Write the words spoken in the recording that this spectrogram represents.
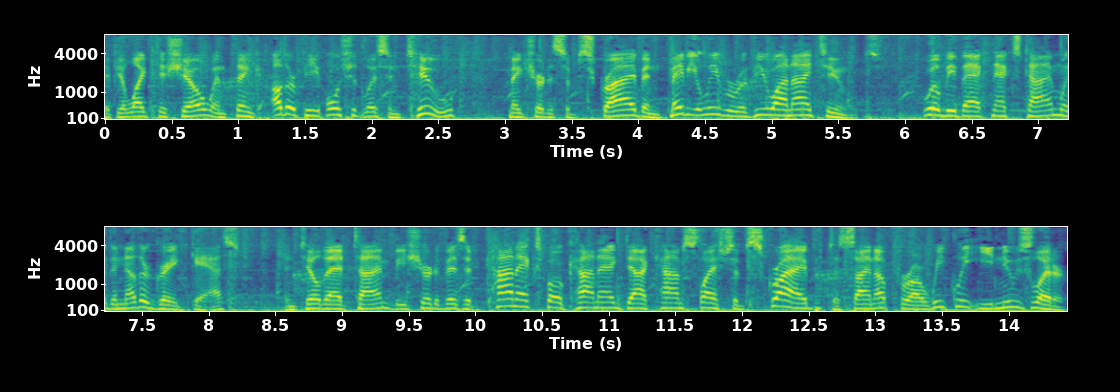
If you like the show and think other people should listen too, make sure to subscribe and maybe leave a review on iTunes. We'll be back next time with another great guest. Until that time, be sure to visit conexpoconag.com slash subscribe to sign up for our weekly e-newsletter.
